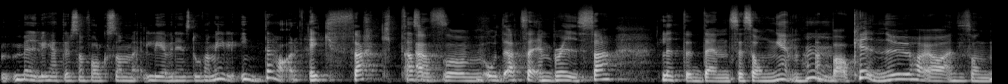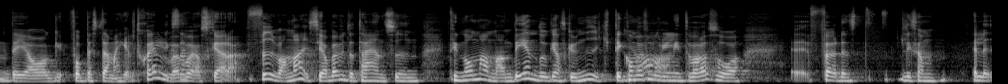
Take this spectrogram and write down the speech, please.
möjligheter som folk som lever i en stor familj inte har. exakt. Alltså- Alltså, och att så här, embracea lite den säsongen. Mm. Att bara okej, nu har jag en säsong där jag får bestämma helt själv Exakt. vad jag ska göra. Fy vad nice, jag behöver inte ta hänsyn till någon annan. Det är ändå ganska unikt. Det kommer Ja. förmodligen inte vara så eh, för den, liksom, eller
